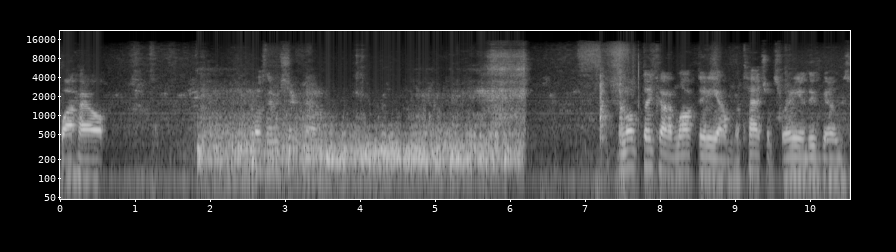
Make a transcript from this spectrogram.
Wow. Wasn't even shooting at him. I don't think I unlocked any um, attachments for any of these guns.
